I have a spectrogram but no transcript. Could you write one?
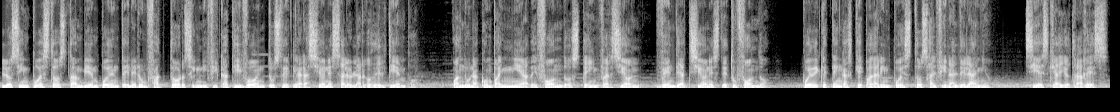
Los impuestos también pueden tener un factor significativo en tus declaraciones a lo largo del tiempo. Cuando una compañía de fondos de inversión vende acciones de tu fondo, puede que tengas que pagar impuestos al final del año, si es que hay otra vez.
